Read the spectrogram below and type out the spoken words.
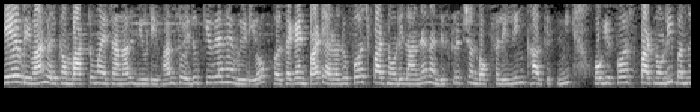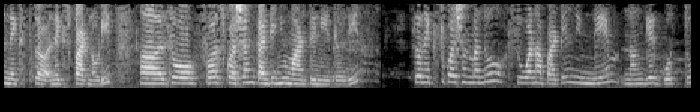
Hey everyone welcome back to my channel beauty farm so ಇದು Q N A video second part ಯಾರಾದ್ರೂ ಫಸ್ಟ್ ಪಾರ್ಟ್ ನೋಡಿಲ್ಲ ಅಂದ್ರೆ ನಾನು ಡಿಸ್ಕ್ರಿಪ್ಷನ್ ಬಾಕ್ಸ್ ಅಲ್ಲಿ ಲಿಂಕ್ ಹಾಕಿರ್ತೀನಿ. ಹೋಗಿ ಫಸ್ಟ್ ಪಾರ್ಟ್ ನೋಡಿ, ಬಂದು ನೆಕ್ಸ್ಟ್ ನೆಕ್ಸ್ಟ್ ಪಾರ್ಟ್ ನೋಡಿ. ಸೊ ಫಸ್ಟ್ ಕ್ವಶನ್ ಕಂಟಿನ್ಯೂ ಮಾಡ್ತೀನಿ ಇದರಲ್ಲಿ. ಸೊ ನೆಕ್ಸ್ಟ್ ಕ್ವಶನ್ ಬಂದು ಸುವರ್ಣ ಪಾಟೀಲ್, ನಿಮ್ ನೇಮ್ ನಂಗೆ ಗೊತ್ತು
